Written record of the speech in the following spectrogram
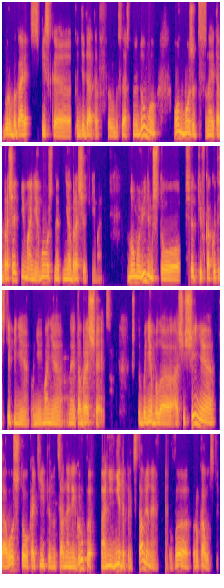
грубо говоря, списка кандидатов в Государственную Думу, он может на это обращать внимание, может на это не обращать внимание. Но мы видим, что все-таки в какой-то степени внимание на это обращается чтобы не было ощущения того, что какие-то национальные группы, они недопредставлены в руководстве.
